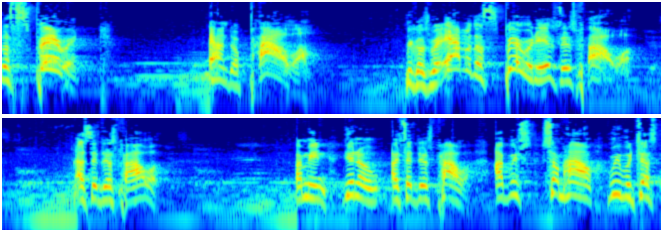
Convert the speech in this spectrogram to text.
the Spirit and the power. Because wherever the Spirit is, there's power. I said, there's power. I mean, you know, I said, there's power. I wish somehow we would just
